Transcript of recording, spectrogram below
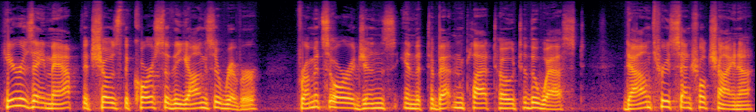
Here is a map that shows the course of the Yangtze River from its origins in the Tibetan Plateau to the west, down through central China,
